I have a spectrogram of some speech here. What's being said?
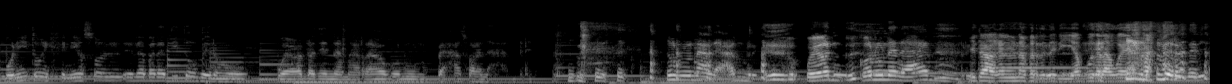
Bonito, ingenioso el, el aparatito, pero weón lo tienen amarrado con un pedazo de alambre. con un alambre. Weón, con un Y alambre. trabajan en una ferretería, puta la ferretería.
